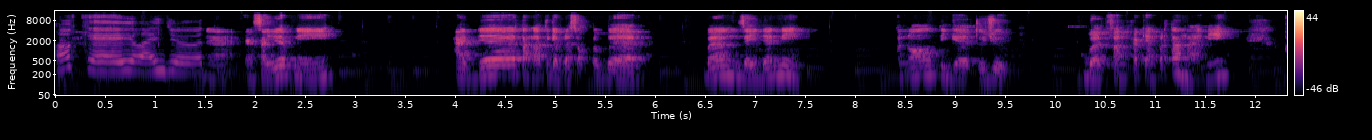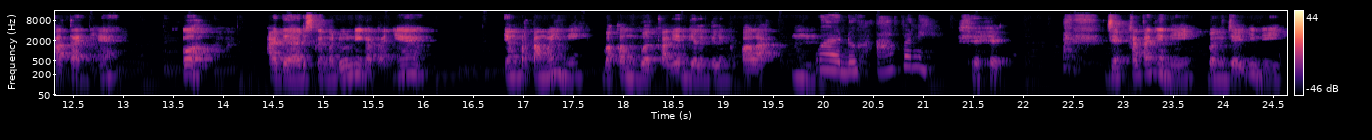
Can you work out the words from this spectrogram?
Oke, lanjut. Nah, yang selanjutnya nih, ada tanggal 13 Oktober. Bang Zaidan nih, 037. Buat fun fact yang pertama nih, katanya, oh ada disclaimer dulu nih katanya, yang pertama ini bakal membuat kalian geleng-geleng kepala. Hmm. Waduh, apa nih? katanya nih, Bang Jai ini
